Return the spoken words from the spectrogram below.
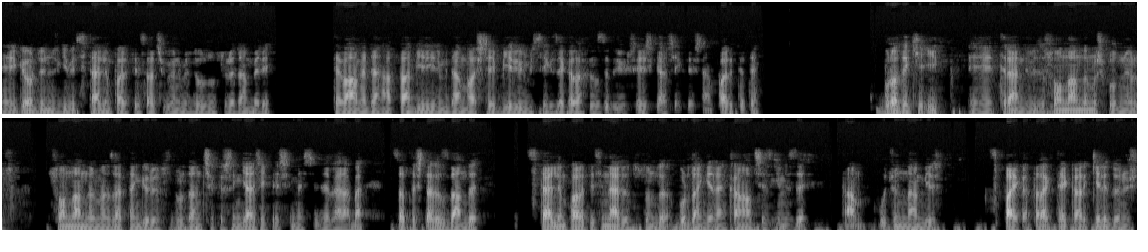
e, gördüğünüz gibi sterlin paritesi açık önümüzde uzun süreden beri devam eden hatta 1.20'den başlayıp 1.28'e kadar hızlı bir yükseliş gerçekleşen paritede buradaki ilk e, trendimizi sonlandırmış bulunuyoruz. Sonlandırmanı zaten görüyorsunuz. Buradan çıkışın gerçekleşmesiyle beraber satışlar hızlandı. Sterlin paritesi nerede tutundu? Buradan gelen kanal çizgimizi tam ucundan bir spike atarak tekrar geri dönüş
